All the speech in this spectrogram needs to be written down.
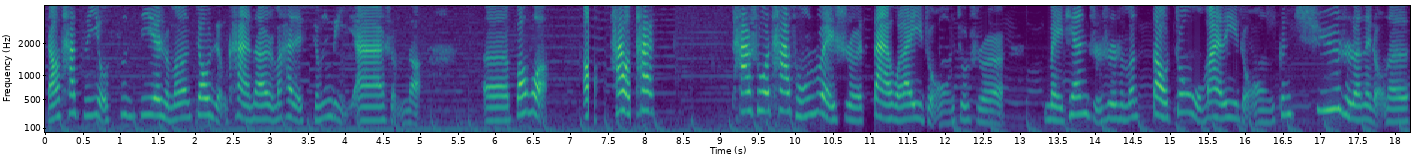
然后他自己有司机，什么交警看见他什么还得行礼啊什么的，呃，包括哦，还有他。他说他从瑞士带回来一种，就是每天只是什么到中午卖的一种跟蛆似的那种的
